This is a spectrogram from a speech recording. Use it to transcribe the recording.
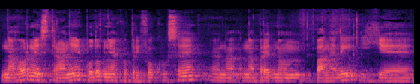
Na hornej strane, podobne ako pri Focuse, na, na prednom paneli je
